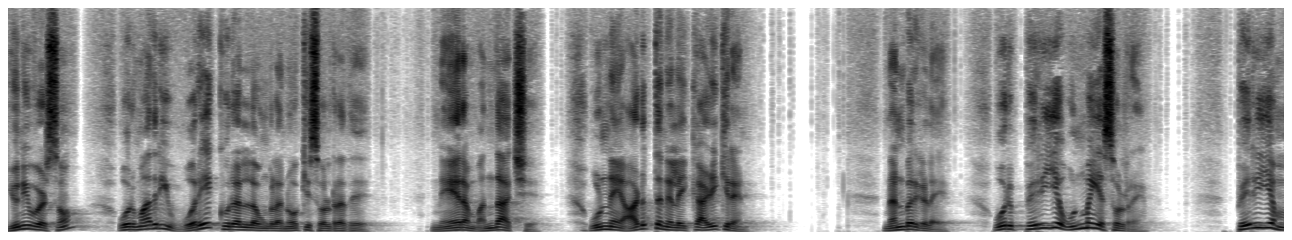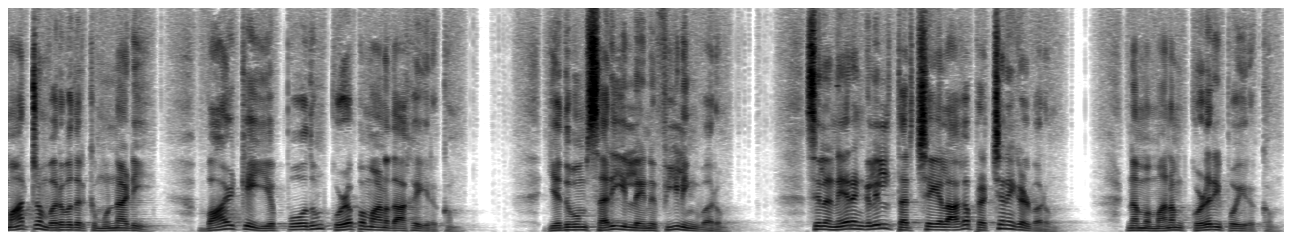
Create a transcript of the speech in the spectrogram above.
யூனிவர்ஸும் ஒரு மாதிரி ஒரே குரல்ல உங்களை நோக்கி சொல்றது. நேரம் வந்தாச்சு. உன்னை அடுத்த நிலைக்கு அழிக்கிறேன். நண்பர்களே ஒரு பெரிய உண்மையை சொல்றேன். பெரிய மாற்றம் வருவதற்கு முன்னாடி வாழ்க்கை எப்போதும் குழப்பமானதாக இருக்கும். எதுவும் சரியில்லைன்னு ஃபீலிங் வரும். சில நேரங்களில் தற்செயலாக பிரச்சனைகள் வரும். நம்ம மனம் குழறி போயிருக்கும்.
